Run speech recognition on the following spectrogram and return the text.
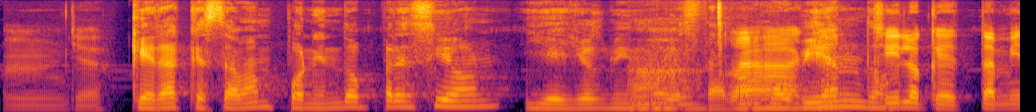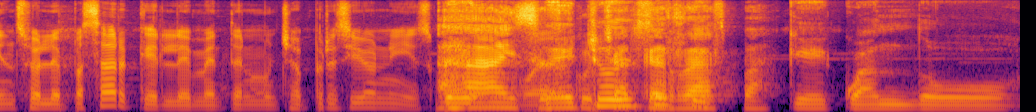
Mm, ya. Que era que estaban poniendo presión y ellos mismos lo estaban Ah, claro. moviendo. Sí, lo que también suele pasar, que le meten mucha presión y es De- Ay, se de escucha que raspa. Que cuando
